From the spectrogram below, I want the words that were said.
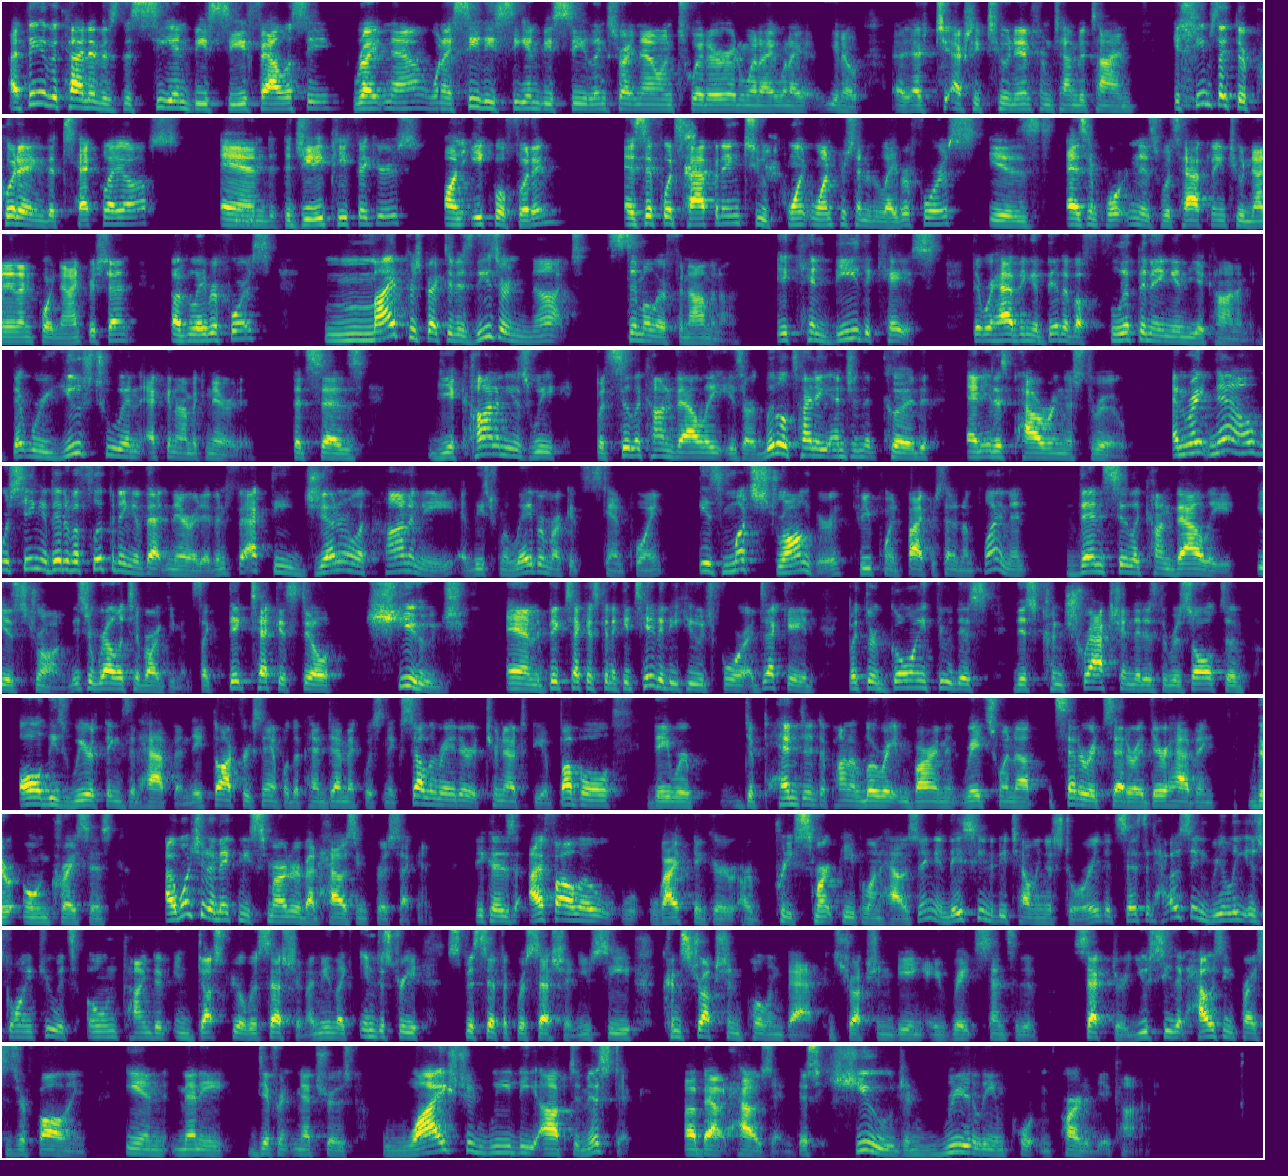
I think of it kind of as the CNBC fallacy right now. When I see these CNBC links right now on Twitter, and when I when I you know I actually tune in from time to time, it seems like they're putting the tech layoffs Mm-hmm. and the GDP figures on equal footing, as if what's happening to 0.1% of the labor force is as important as what's happening to 99.9% of the labor force. My perspective is these are not similar phenomena. It can be the case that we're having a bit of a flippening in the economy, that we're used to an economic narrative that says the economy is weak, but Silicon Valley is our little tiny engine that could, and it is powering us through. And right now, we're seeing a bit of a flippening of that narrative. In fact, the general economy, at least from a labor market standpoint, is much stronger, 3.5% unemployment, than Silicon Valley is strong. These are relative arguments. Like big tech is still huge, and big tech is going to continue to be huge for a decade, but they're going through this, this contraction that is the result of all these weird things that happened. They thought, for example, the pandemic was an accelerator. It turned out to be a bubble. They were dependent upon a low rate environment. Rates went up, et cetera, et cetera. They're having their own crisis. I want you to make me smarter about housing for a second. because I follow what I think are, are, pretty smart people on housing, and they seem to be telling a story that says that housing really is going through its own kind of industrial recession. I mean, like industry specific recession. You see construction pulling back, construction being a rate sensitive sector. You see that housing prices are falling in many different metros. Why should we be optimistic about housing, this huge and really important part of the economy?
